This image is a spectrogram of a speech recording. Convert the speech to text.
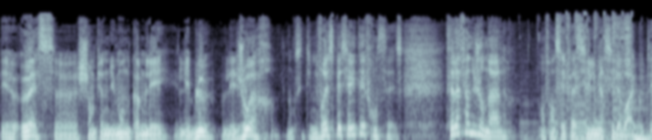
ES, euh, e euh, championnes du monde comme les, les Bleus, les joueurs. Donc c'est une vraie spécialité française. C'est la fin du journal. En français facile, merci d'avoir écouté.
